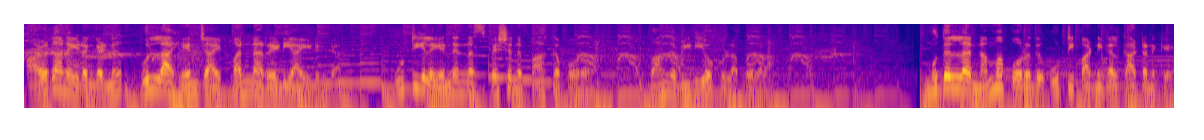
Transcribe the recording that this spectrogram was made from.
அழகான இடங்கள்னு புல்லா என்ஜாய் பண்ண ரெடி ஆயிடுங்க. ஊட்டியில என்னென்ன ஸ்பெஷல்னு பார்க்க போறோம். வாங்க வீடியோக்குள்ள போகலாம். முதல்ல நம்ம போறது ஊட்டி பாட்னிக்கல் காட்டனுக்கு.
